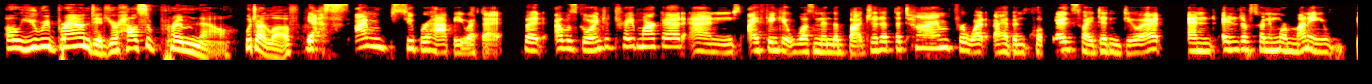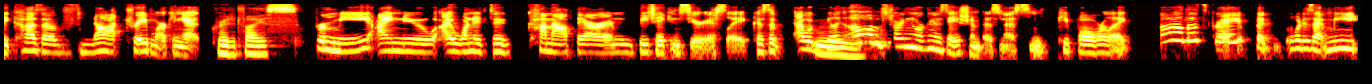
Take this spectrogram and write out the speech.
Oh, you rebranded. your House of Prim now, which I love. Yes. I'm super happy with it. But I was going to trademark it and I think it wasn't in the budget at the time for what I had been quoted. So I didn't do it and ended up spending more money because of not trademarking it. Great advice. For me, I knew I wanted to come out there and be taken seriously because I would be mm. like, oh, I'm starting an organization business. And people were like, oh, that's great. But what does that mean?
